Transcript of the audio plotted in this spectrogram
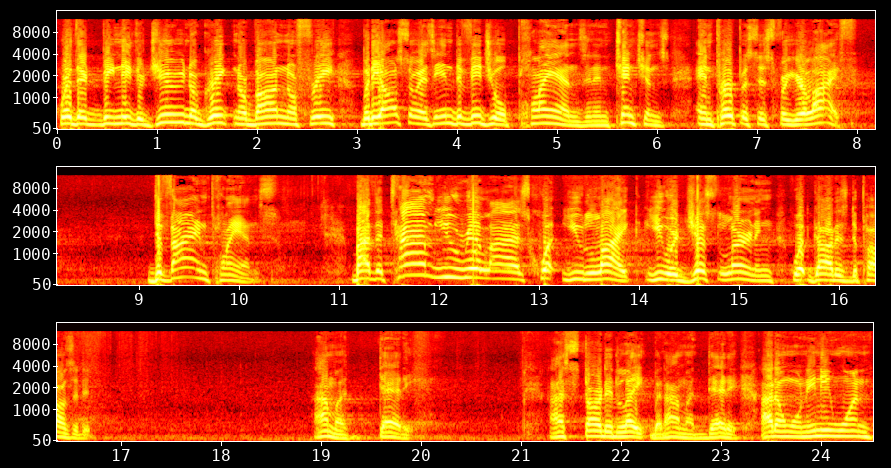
where there'd be neither Jew nor Greek nor bond nor free, but he also has individual plans and intentions and purposes for your life. Divine plans. By the time you realize what you like, you are just learning what God has deposited. I'm a daddy. I started late, but I'm a daddy. I don't want anyone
